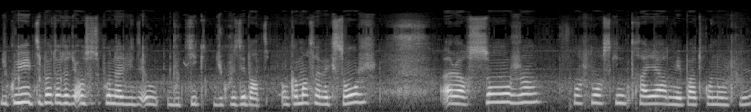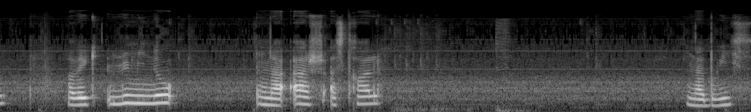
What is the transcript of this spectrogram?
Du coup, les petits potes, aujourd'hui, on se retrouve pour notre vidéo boutique. Du coup, c'est parti. On commence avec Songe. Alors, Songe, franchement, skin tryhard, mais pas trop non plus. Avec Lumino, on a H Astral. On a Brice.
